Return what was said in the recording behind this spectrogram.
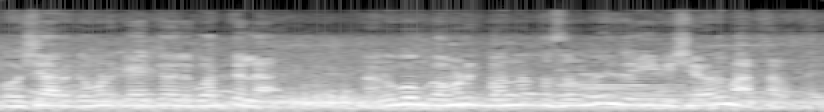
ಬಹುಶಃ ಅವ್ರ ಗಮನಕ್ಕೆ ಐತೋ ಅಲ್ಲಿ ಗೊತ್ತಿಲ್ಲ. ನನಗೂ ಗಮನಕ್ಕೆ ಬಂದಂತ ಸಂದರ್ಭ ಈ ವಿಷಯಗಳು ಮಾತಾಡ್ತಾರೆ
